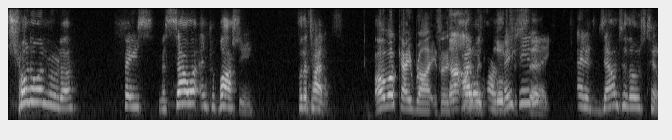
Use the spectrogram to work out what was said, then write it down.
Chono and Muto face Misawa and Kobashi for the titles. Oh, okay, right. So it's that I titles are vacated. And it's down to those two.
